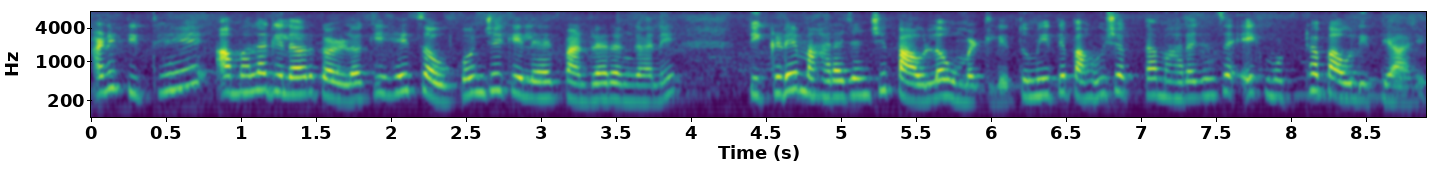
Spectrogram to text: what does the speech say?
आणि तिथे आम्हाला गेल्यावर कळलं की हे चौकोन जे केले आहेत पांढऱ्या रंगाने तिकडे महाराजांची पावलं उमटली. तुम्ही इथे पाहू शकता महाराजांचं एक मोठं पाऊल इथे आहे.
